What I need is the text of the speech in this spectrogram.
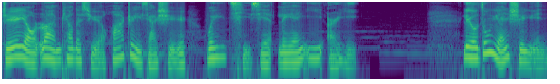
只有乱飘的雪花坠下时微起些涟漪而已。柳宗元诗云：“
